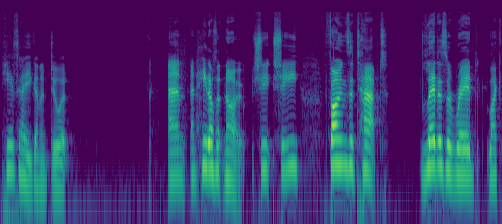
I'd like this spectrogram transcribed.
Here's how you're going to do it and and he doesn't know. She she phones are tapped, letters are read. Like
